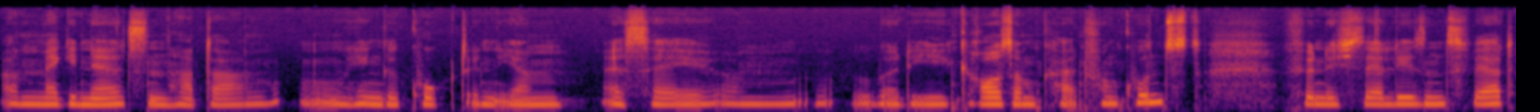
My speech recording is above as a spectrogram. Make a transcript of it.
Ähm, Maggie Nelson hat da ähm, hingeguckt in ihrem Essay ähm, über die Grausamkeit von Kunst, finde ich sehr lesenswert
